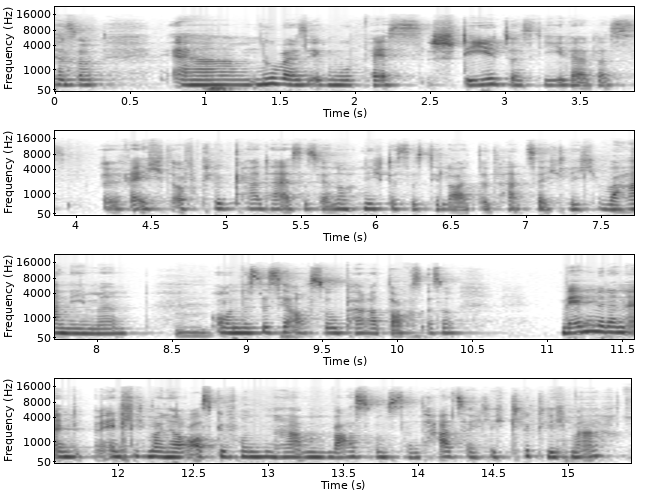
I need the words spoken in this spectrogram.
Also ähm, nur weil es irgendwo feststeht, dass jeder das Recht auf Glück hat, heißt es ja noch nicht, dass es die Leute tatsächlich wahrnehmen. Mhm. Und es ist ja auch so paradox. Also wenn wir dann endlich mal herausgefunden haben, was uns dann tatsächlich glücklich macht,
